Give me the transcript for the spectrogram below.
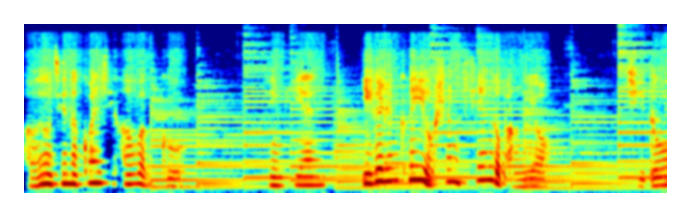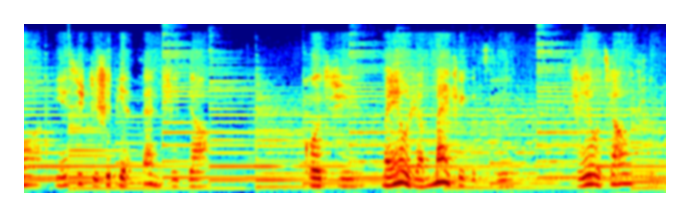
朋友间的关系很稳固。今天，一个人可以有上千个朋友，许多也许只是点赞之交。过去没有人脉这个词，只有交情。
